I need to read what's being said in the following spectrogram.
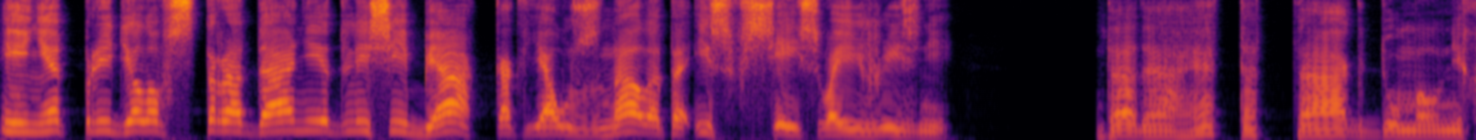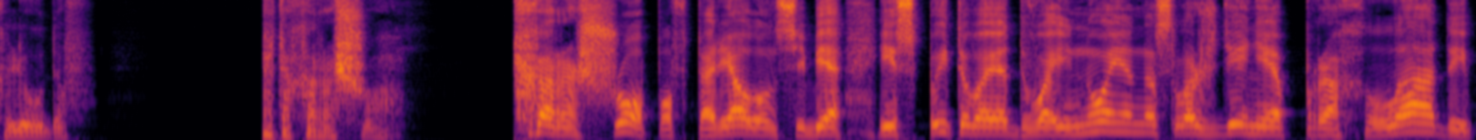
И нет пределов страдания для себя, как я узнал это из всей своей жизни. Да-да, это так думал Нехлюдов. Это хорошо. Хорошо, повторял он себе, испытывая двойное наслаждение прохлады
